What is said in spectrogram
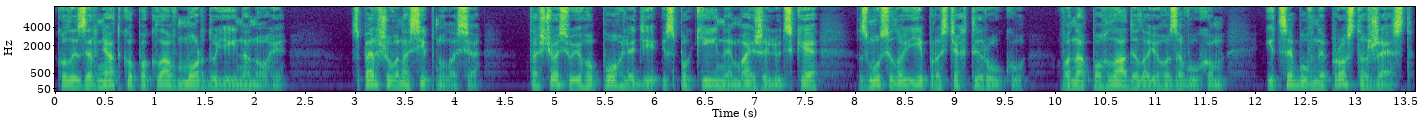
коли зернятко поклав морду їй на ноги. Спершу вона сіпнулася, та щось у його погляді спокійне, майже людське, змусило її простягти руку. Вона погладила його за вухом, і це був не просто жест,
